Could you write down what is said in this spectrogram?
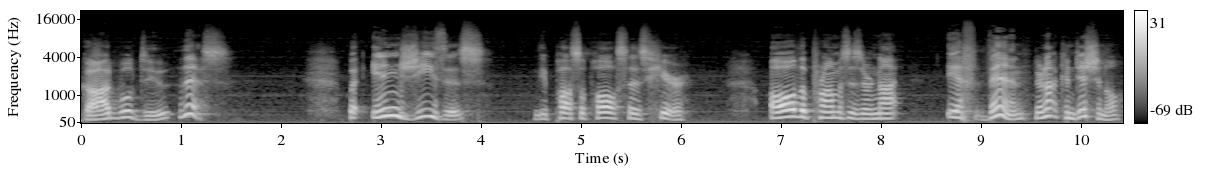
God will do this. But in Jesus, the Apostle Paul says here, all the promises are not if then, they're not conditional,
